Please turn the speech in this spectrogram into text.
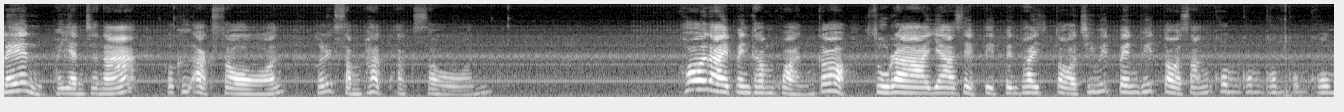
เล่นพยัญชนะก็คืออักษรเขาเรียกสัมผัสอักษร ข้อใดเป็นคำขวัญก็สุรายาเสพติดเป็นภัยต่อชีวิตเป็นพิษต่อสังคมคมคมคมคม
